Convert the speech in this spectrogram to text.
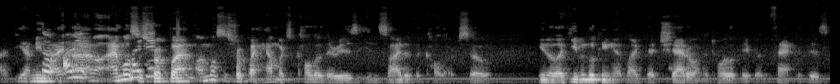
Uh, yeah, I mean, So, I, I mean, I, I'm also struck by I'm also struck by how much color there is inside of the color. So, you know, like even looking at like that shadow on the toilet paper, the fact that there's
